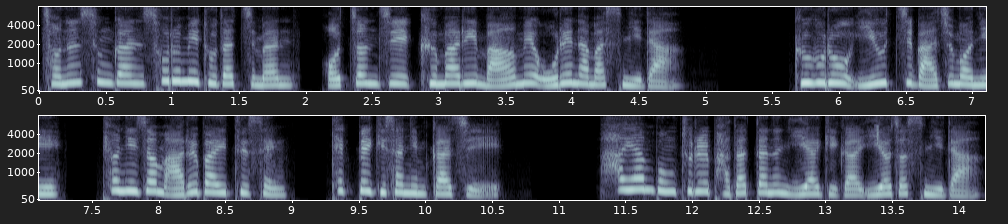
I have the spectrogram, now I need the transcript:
저는 순간 소름이 돋았지만 어쩐지 그 말이 마음에 오래 남았습니다. 그 후로 이웃집 아주머니, 편의점 아르바이트생, 택배 기사님까지 하얀 봉투를 받았다는 이야기가 이어졌습니다.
